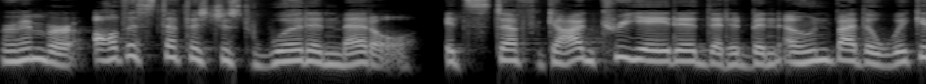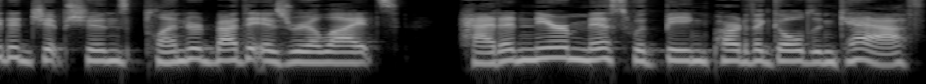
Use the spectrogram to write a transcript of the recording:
Remember, all this stuff is just wood and metal. It's stuff God created that had been owned by the wicked Egyptians, plundered by the Israelites, had a near miss with being part of the golden calf,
